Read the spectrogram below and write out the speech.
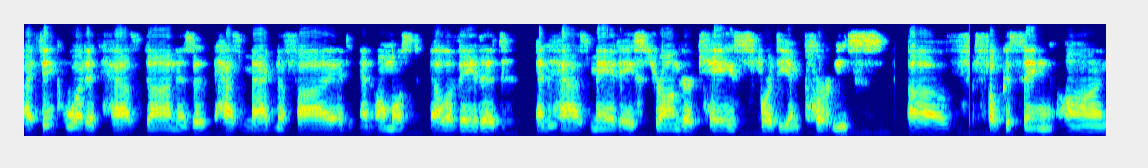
I think what it has done is it has magnified and almost elevated and has made a stronger case for the importance of focusing on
